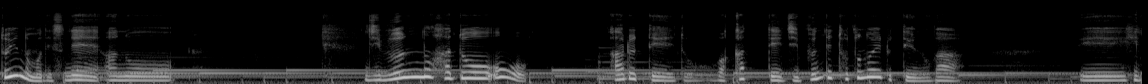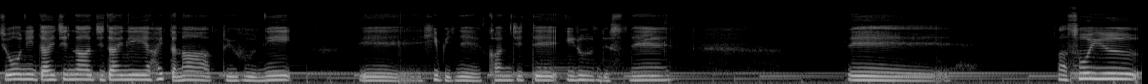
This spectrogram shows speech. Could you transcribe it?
というのもですね、あの自分の波動をある程度分かって自分で整えるっていうのが、えー、非常に大事な時代に入ったなというふうに、えー、日々ね感じているんですね。えー、まあ、そういう、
